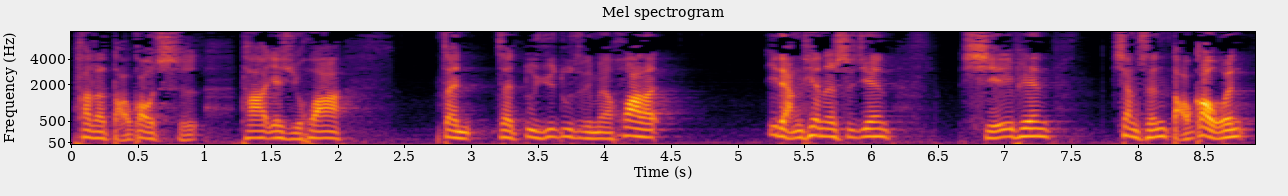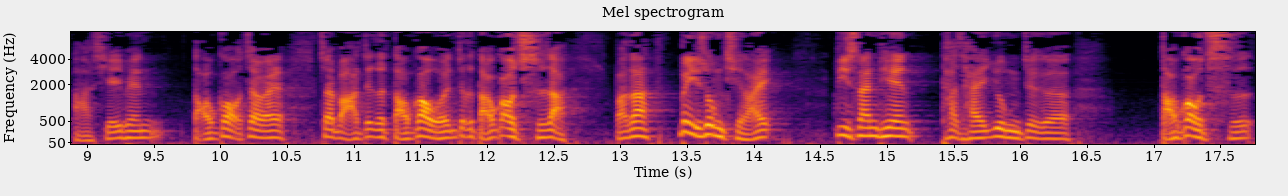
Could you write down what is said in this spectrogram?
他的祷告词，他也许花。”在在肚鱼肚子里面花了一两天的时间，写一篇向神祷告文啊，写一篇祷告，再来再把这个祷告文这个祷告词啊，把它背诵起来。第三天他才用这个祷告词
